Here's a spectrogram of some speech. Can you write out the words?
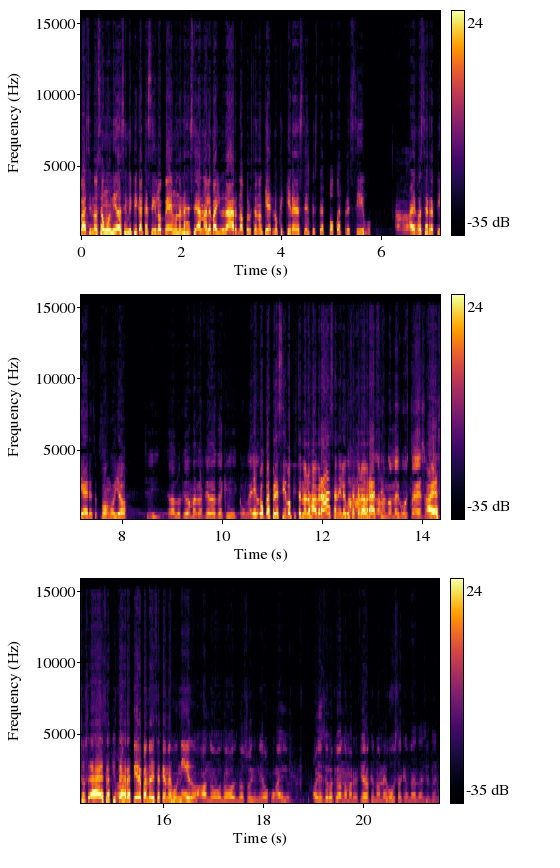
Va, si no son unidos significa que si los ve en una necesidad no les va a ayudar, ¿no? Pero usted no quiere, lo que quiere decir que usted es poco expresivo. Ajá. A eso se refiere, supongo yo. Sí, a lo que yo me refiero es de que con ellos... Es poco expresivo que usted no los abraza ni le gusta Ajá, que lo abracen. ajá, no me gusta eso. A eso, a eso es que usted se Ajá. refiere cuando dice que no es unido. Ajá, no, no, no soy unido con ellos. A eso es lo que yo no me refiero, que no me gusta que me anden haciendo eso.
